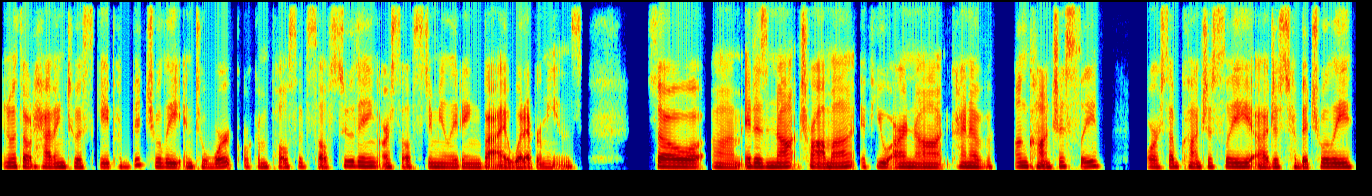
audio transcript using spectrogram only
and without having to escape habitually into work or compulsive self soothing or self stimulating by whatever means. So, um, it is not trauma if you are not kind of unconsciously or subconsciously, uh, just habitually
